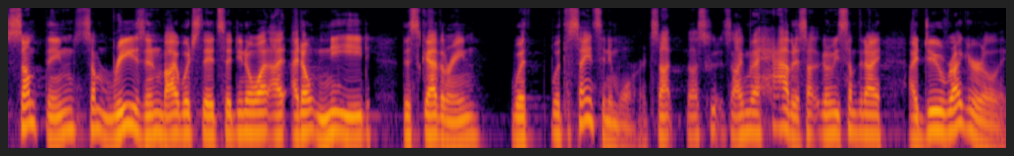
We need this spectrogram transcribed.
something, some reason by which they had said, you know what, I, I don't need this gathering with, with the saints anymore. It's not, it's not going to habit. It's not going to be something I, I do regularly.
